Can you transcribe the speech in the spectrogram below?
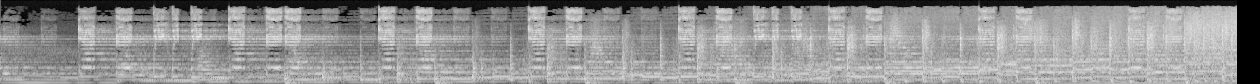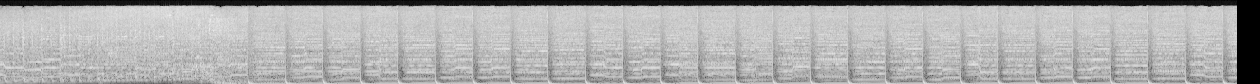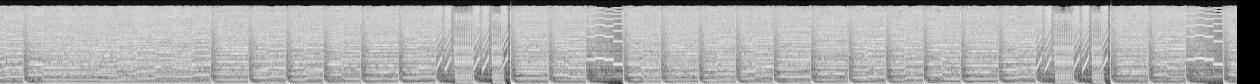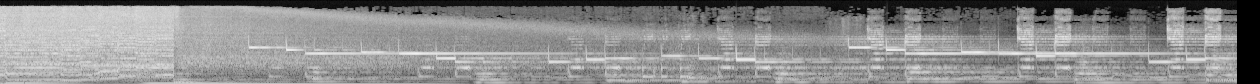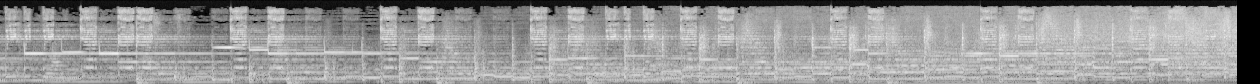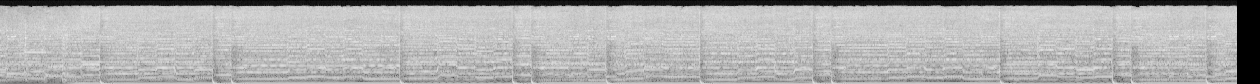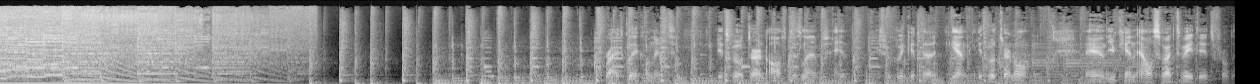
Thank you. It it will turn off this lamp and if you click it uh, again it will turn on. And you can also activate it from the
